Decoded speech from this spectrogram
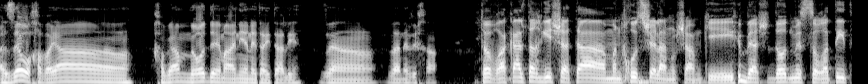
אז זהו, חוויה, חוויה מאוד מעניינת הייתה לי, זה, זה הנביכה. טוב רק אל תרגיש שאתה המנחוס שלנו שם כי באשדוד מסורתית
